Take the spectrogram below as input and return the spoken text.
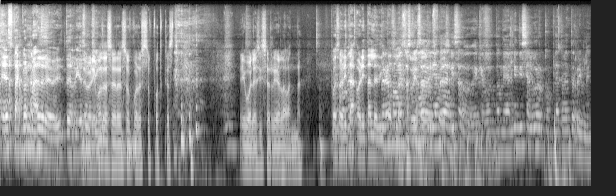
que está con madre, güey, te ríes un Deberíamos de chingo. hacer eso por este podcast. Igual así se ríe la banda. Pues ahorita, ahorita le Pero editas momentos las que no risas deberían de risa, de que donde alguien dice algo completamente horrible.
